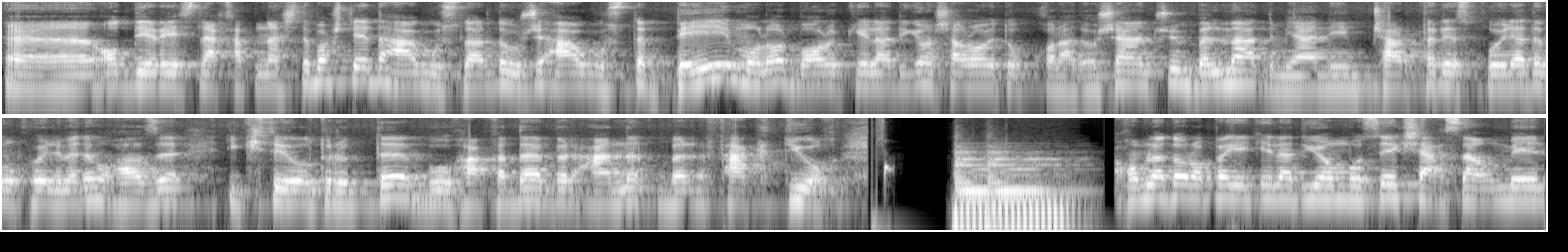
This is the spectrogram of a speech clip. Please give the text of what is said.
Eh, oddiy reyslar qatnashni boshlaydi avgustlarda уже avgustda bemalol borib keladigan sharoit bo'lib qoladi. O'shaning uchun bilmadim ya'ni charter reys qo'yiladimi qo'yilmaydimi hozir ikkita yo'l turibdi. Bu haqida bir aniq bir fakt yo'q. Homilador opaga keladigan bo'lsak shaxsan men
